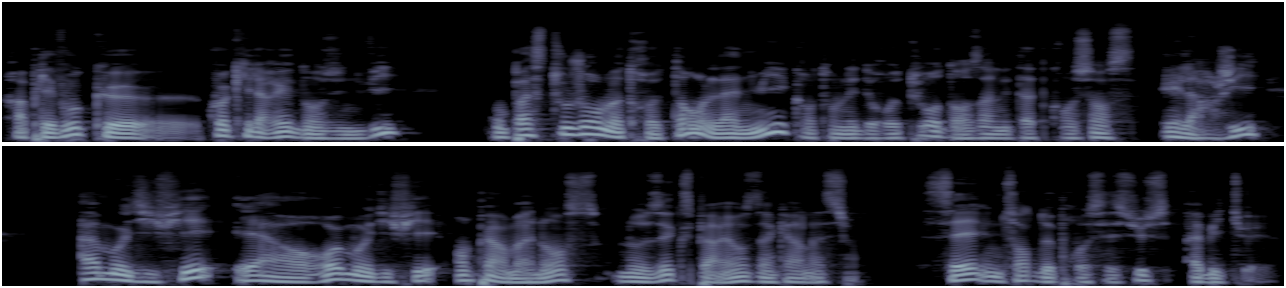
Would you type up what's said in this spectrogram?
Rappelez-vous que, quoi qu'il arrive dans une vie, on passe toujours notre temps, la nuit, quand on est de retour dans un état de conscience élargi, à modifier et à remodifier en permanence nos expériences d'incarnation. C'est une sorte de processus habituel.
